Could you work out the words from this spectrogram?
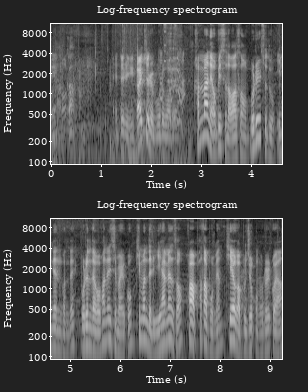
얘 아까. 애들이 깔 줄을 모르거든. 간만에 어비스 나와서 모를 수도 있는 건데 모른다고 화내지 말고 팀원들 이해하면서 화합하다 보면 티어가 무조건 오를 거야.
